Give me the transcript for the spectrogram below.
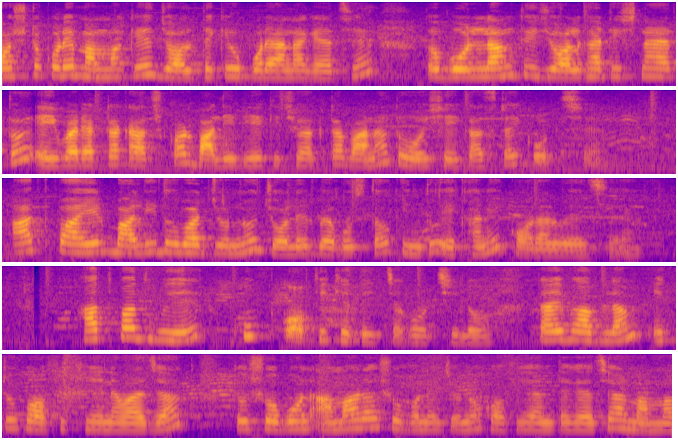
কষ্ট করে মাম্মাকে জল থেকে উপরে আনা গেছে। তো বললাম তুই জল ঘাটিস না এত এইবার একটা কাজ কর বালি দিয়ে কিছু একটা বানা তো ওই সেই কাজটাই করছে। হাত পায়ের বালি ধোবার জন্য জলের ব্যবস্থাও কিন্তু এখানে করা রয়েছে। হাত পা ধুয়ে খুব কফি খেতে ইচ্ছা করছিল। তাই ভাবলাম, একটু কফি খেয়ে নেওয়া যাক। তো শোভন আমার আর শোভনের জন্য কফি আনতে গেছে আর মাম্মা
